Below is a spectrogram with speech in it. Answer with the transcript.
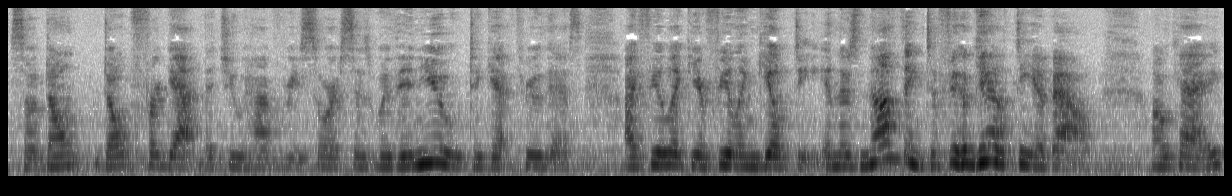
So don't don't forget that you have resources within you to get through this. I feel like you're feeling guilty and there's nothing to feel guilty about. Okay?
